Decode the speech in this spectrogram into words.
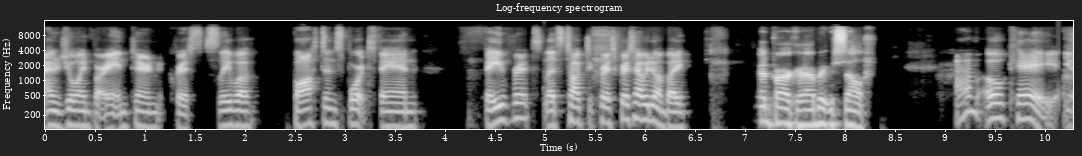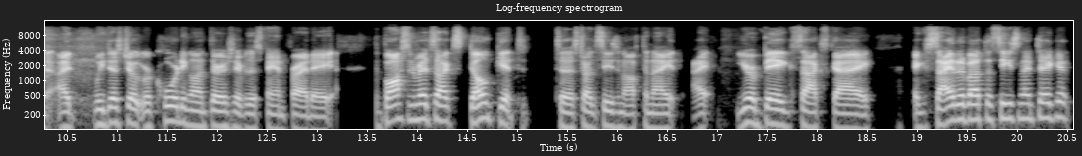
I'm joined by intern Chris Sliwa, Boston sports fan favorite. Let's talk to Chris. Chris, how we doing, buddy? Good, Parker. How about yourself? I'm okay. You know, I we just joked recording on Thursday for this Fan Friday. The Boston Red Sox don't get to, to start the season off tonight. I you're a big Sox guy. Excited about the season, I take it.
